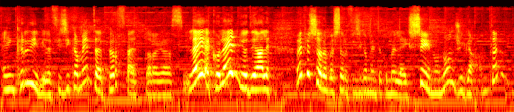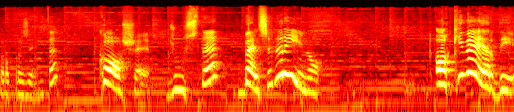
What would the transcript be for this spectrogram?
È incredibile, fisicamente è perfetta, ragazzi. Lei, ecco, lei è il mio ideale. A me piacerebbe essere fisicamente come lei. Seno non gigante, però presente. Cosce giuste. Bel sederino. Occhi verdi.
